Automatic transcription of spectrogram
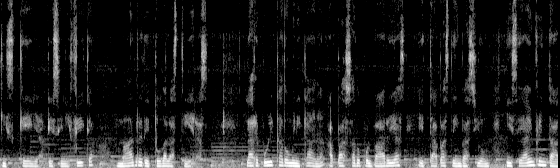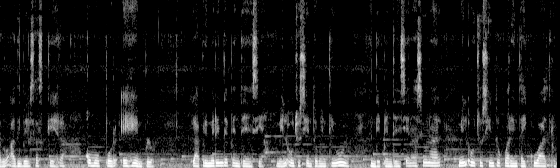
Quisqueya, que significa madre de todas las tierras. La República Dominicana ha pasado por varias etapas de invasión y se ha enfrentado a diversas guerras, como por ejemplo la primera independencia 1821, independencia nacional 1844,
